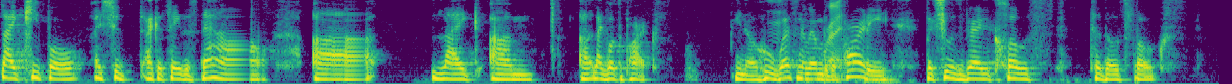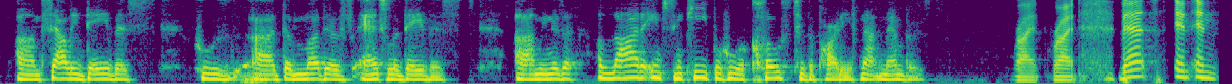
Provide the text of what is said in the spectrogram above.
like people. I should I could say this now. Uh, like um, uh, like Rosa Parks, you know, who mm, wasn't a member right. of the party, but she was very close to those folks. Um, Sally Davis, who's uh, the mother of Angela Davis. Uh, I mean, there's a, a lot of interesting people who are close to the party, if not members. Right, right. That's and and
